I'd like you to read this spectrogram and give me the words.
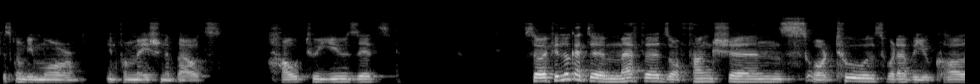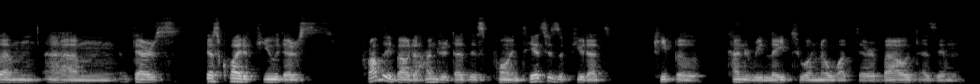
there's going to be more information about how to use it. So if you look at the methods or functions or tools, whatever you call them, um, there's there's quite a few. There's probably about a hundred at this point. Here's just a few that people kind of relate to or know what they're about, as in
